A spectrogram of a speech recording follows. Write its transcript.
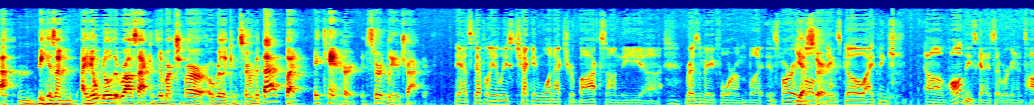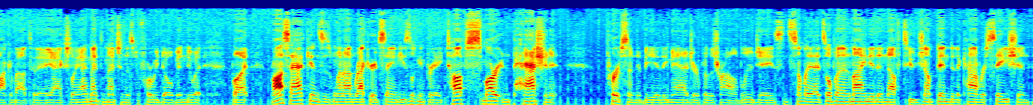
uh, because I'm I don't know that Ross Atkins and Mark Shapiro are overly concerned with that, but it can't hurt. It's certainly attractive. Yeah, it's definitely at least checking one extra box on the uh, resume for him. But as far as yes, all sir. the things go, I think um, all these guys that we're going to talk about today, actually, I meant to mention this before we dove into it, but Ross Atkins has went on record saying he's looking for a tough, smart, and passionate person to be the manager for the Toronto Blue Jays, and somebody that's open-minded enough to jump into the conversation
